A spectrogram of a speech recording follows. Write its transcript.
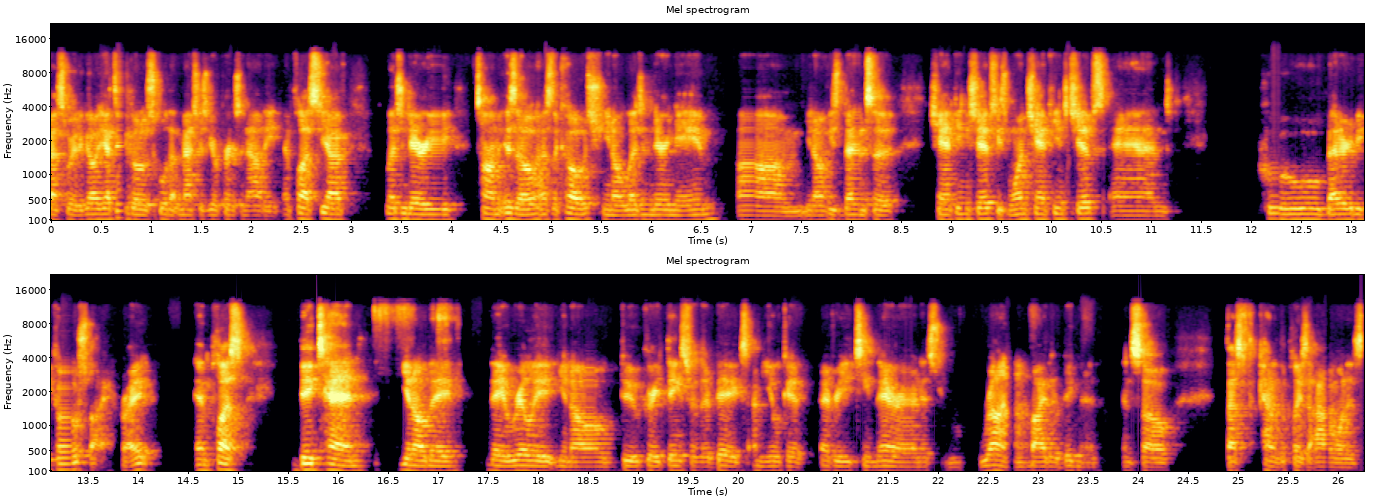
best way to go. You have to go to a school that matches your personality. And plus, you have legendary Tom Izzo as the coach, you know, legendary name. Um, you know, he's been to championships. He's won championships, and who better to be coached by, right? And plus, Big Ten, you know, they they really, you know, do great things for their bigs. I mean, you look at every team there, and it's run by their big men, and so that's kind of the place that I want to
